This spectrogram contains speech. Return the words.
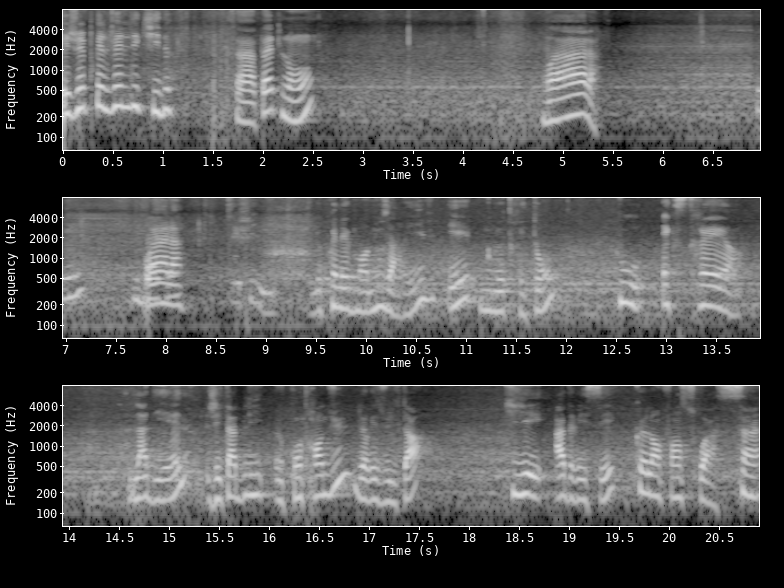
Et je vais prélever le liquide. Ça va pas être long. Voilà. Voilà. C'est fini. Le prélèvement nous arrive et nous le traitons pour extraire l'ADN, j'établis un compte-rendu de résultats qui est adressé, que l'enfant soit sain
